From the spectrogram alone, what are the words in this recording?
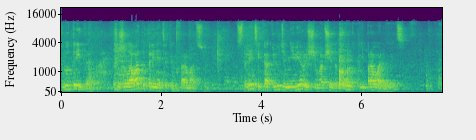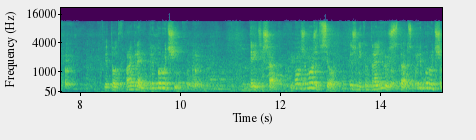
внутри-то тяжеловато принять эту информацию. Представляете, как людям неверующим вообще этот пункт не проваливается. Это вот в программе «Припоручи». Третий шаг. Он же может все. Ты же не контролируешь ситуацию. Припоручи.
